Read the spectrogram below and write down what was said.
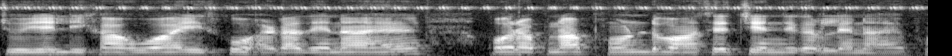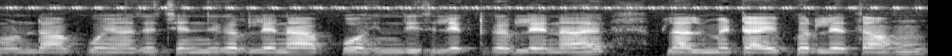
जो ये लिखा हुआ है, इसको हटा देना है, और अपना फ़ॉन्ट वहाँ से चेंज कर लेना है। फ़ॉन्ट आपको यहाँ से चेंज कर लेना है, आपको हिंदी सिलेक्ट कर लेना है, फ़िलहाल मैं टाइप कर लेता हूँ।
